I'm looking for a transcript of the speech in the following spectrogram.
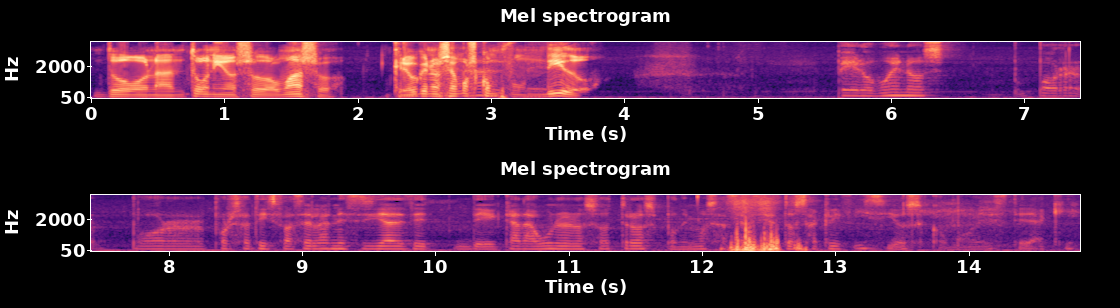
don Antonio Sodomaso. Creo que nos hemos confundido. Pero bueno, por, por, por satisfacer las necesidades de, de cada uno de nosotros, podemos hacer ciertos sacrificios como este de aquí.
